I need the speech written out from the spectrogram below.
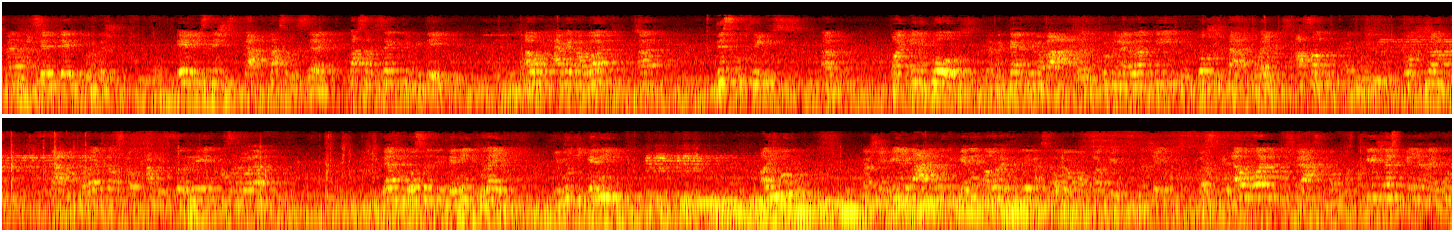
اسمها اسيتيك كونديشن إيه الستيج بتاعتها بتحصل إزاي؟ بتحصل إزاي؟ كلمتين. أول حاجة دوت ها؟ اوف فيس ها؟ اني كوز لما اتكلم فيما بعد الدكتور قال دلوقتي إن الدوش بتاع الفرايتس حصل الدوشن بتاع الفرايتس أو الحمل السري حصل ولا لا. دم وصل للجنين قليل يموت الجنين. أيوه ماشي إيه اللي بعد موت الجنين؟ هقول لك ليه بيحصل له مفكك ماشي بس في الأول مش هيحصل مفكيشن إلا لما يكون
